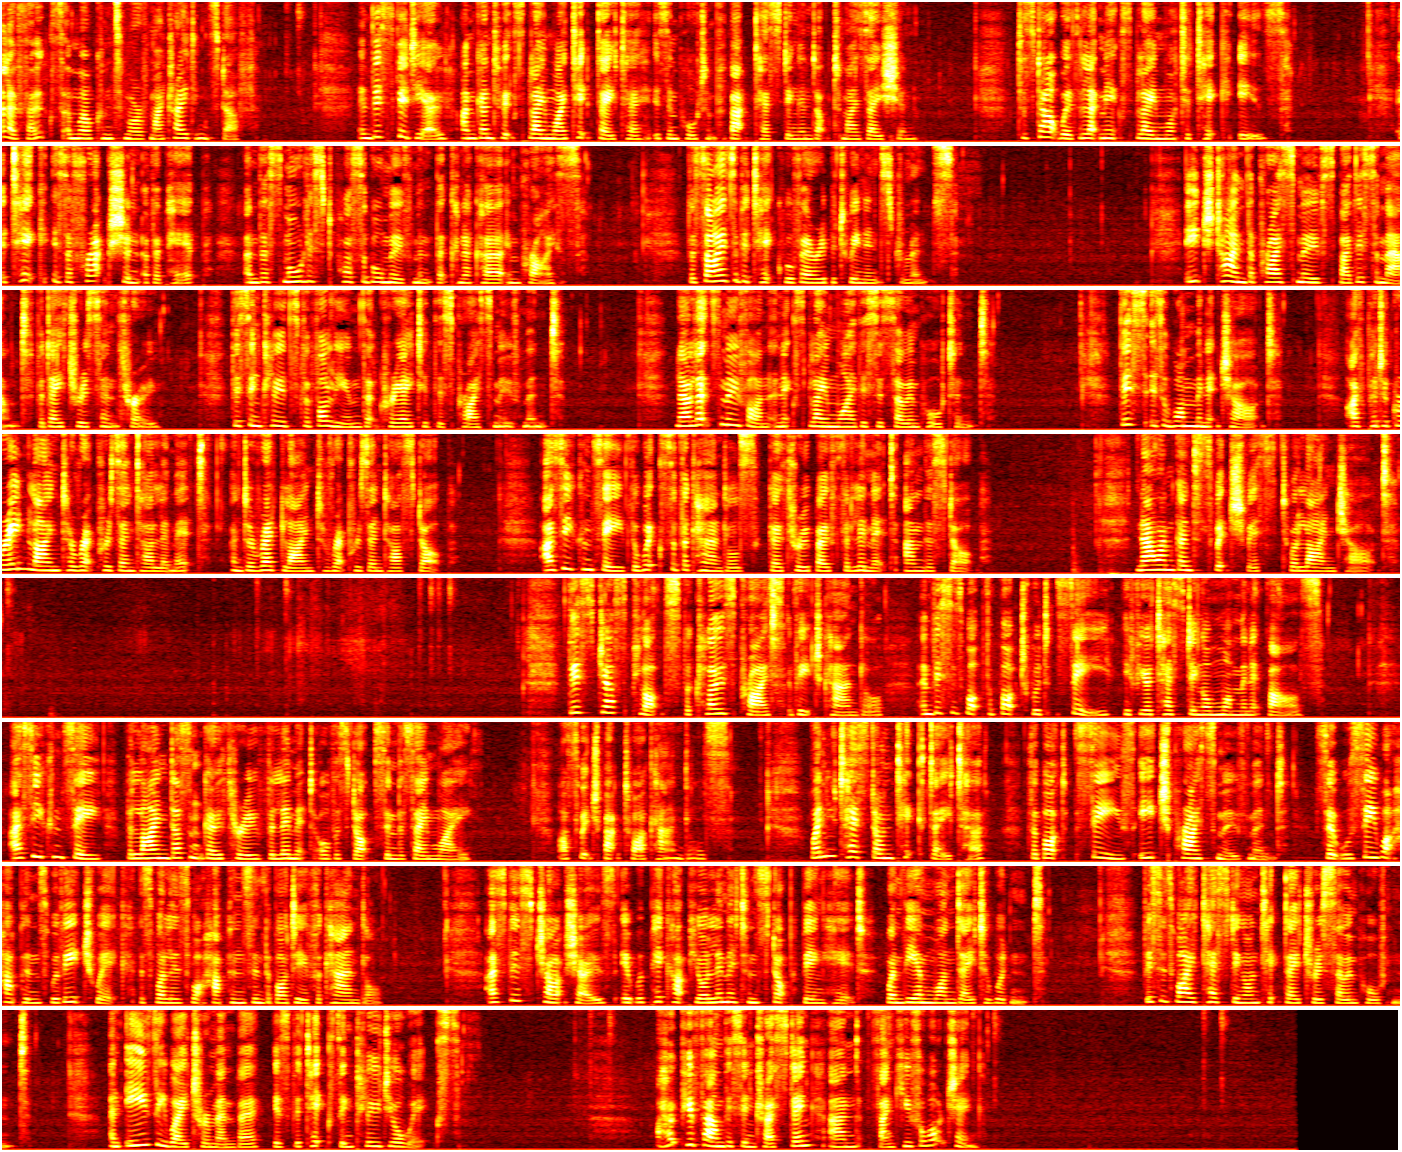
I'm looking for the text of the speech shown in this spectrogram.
Hello folks and welcome to more of my trading stuff. In this video I'm going to explain why tick data is important for backtesting and optimization. To start with let me explain what a tick is. A tick is a fraction of a pip and the smallest possible movement that can occur in price. The size of a tick will vary between instruments. Each time the price moves by this amount, the data is sent through. This includes the volume that created this price movement. Now let's move on and explain why this is so important. This is a one minute chart. I've put a green line to represent our limit and a red line to represent our stop. As you can see, the wicks of the candles go through both the limit and the stop. Now I'm going to switch this to a line chart. This just plots the close price of each candle and this is what the bot would see if you're testing on one minute bars. As you can see the line doesn't go through the limit or the stops in the same way. I'll switch back to our candles. When you test on tick data the bot sees each price movement so it will see what happens with each wick as well as what happens in the body of the candle. As this chart shows, it would pick up your limit and stop being hit when the M1 data wouldn't. This is why testing on tick data is so important. An easy way to remember is the ticks include your wicks. I hope you found this interesting and thank you for watching.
